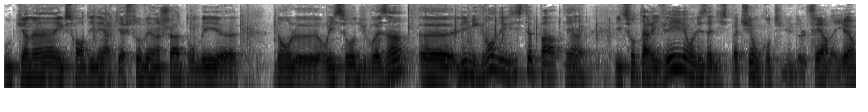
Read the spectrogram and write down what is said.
ou qu'il y en a un extraordinaire qui a sauvé un chat tombé euh, dans le ruisseau du voisin, euh, les migrants n'existent pas. Hein. Ils sont arrivés, on les a dispatchés, on continue de le faire d'ailleurs.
